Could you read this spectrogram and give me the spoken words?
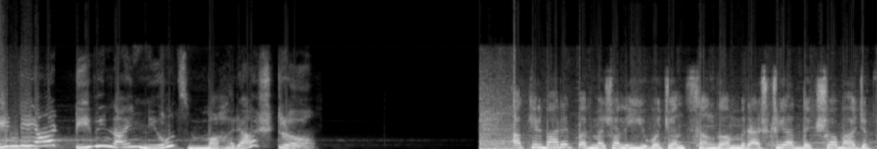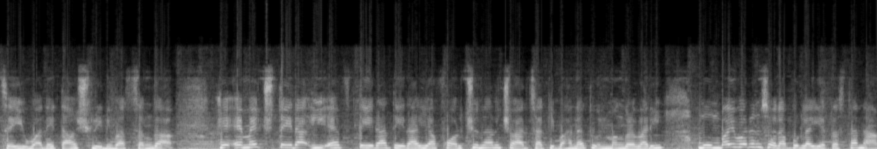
India TV nine news Maharashtra अखिल भारत पद्मशाली युवजन संगम राष्ट्रीय अध्यक्ष भाजपचे युवा नेता श्रीनिवास संगा. हे एम एच तेरा ई एफ तेरा तेरा या फॉर्च्युनर चारचाकी वाहनातून मंगळवारी मुंबईवरून सोलापूरला येत असताना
